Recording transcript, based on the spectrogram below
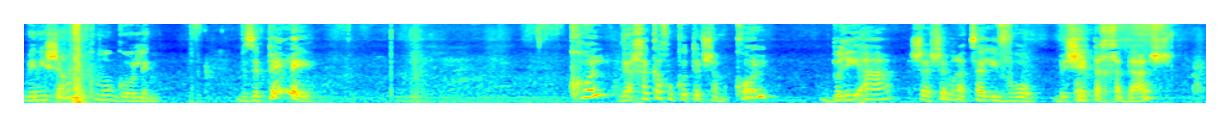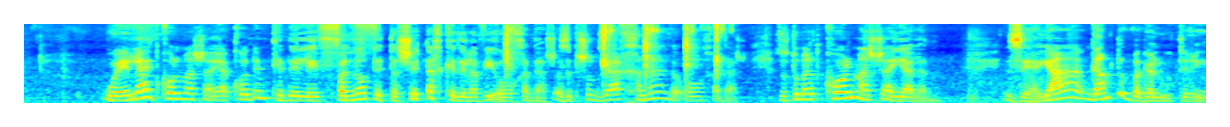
ונשארנו כמו גולם. וזה פלא. כל, ואחר כך הוא כותב שם, כל בריאה שהשם רצה לברוא בשטח חדש, הוא העלה את כל מה שהיה קודם כדי לפנות את השטח כדי להביא אור חדש. אז זה פשוט, זה הכנה לאור חדש. זאת אומרת, כל מה שהיה לנו. זה היה גם בגלות, תראי,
